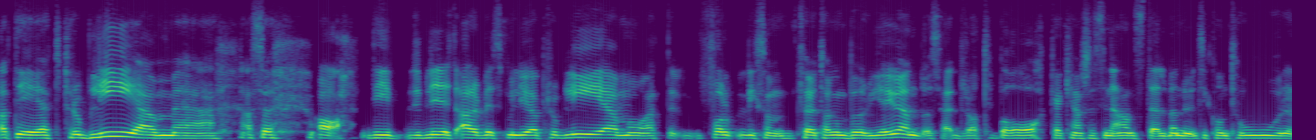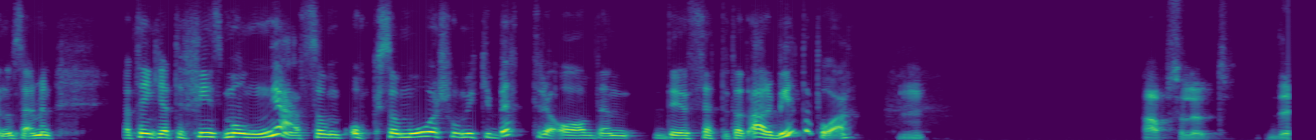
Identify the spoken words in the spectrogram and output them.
att det är ett problem, alltså, ja, det, det, blir ett arbetsmiljöproblem och att folk, liksom, företagen börjar ju ändå så här, dra tillbaka kanske sina anställda nu till kontoren och så här. Men jag tänker att det finns många som också mår så mycket bättre av den, det sättet att arbeta på. Mm. Absolut, det,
